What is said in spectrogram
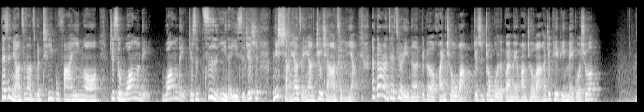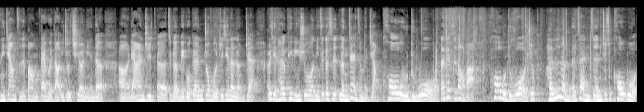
但是你要知道这个 t 不发音哦，就是 wrongly。Wrongly 就是恣意的意思，就是你想要怎样就想要怎么样。那当然在这里呢，这个环球网就是中国的官媒环球网，他就批评美国说，你这样子把我们带回到一九七二年的呃两岸之呃这个美国跟中国之间的冷战，而且他又批评说，你这个是冷战怎么讲？Cold War，大家知道吧？Cold War 就很冷的战争，就是 Cold War。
